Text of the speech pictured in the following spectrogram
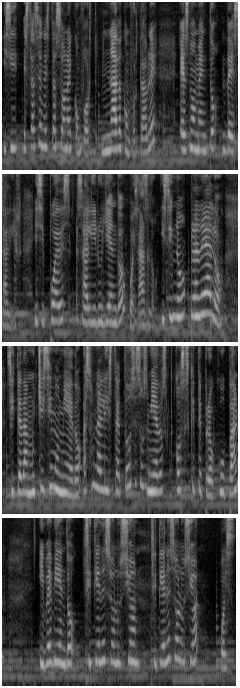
y si estás en esta zona de confort nada confortable, es momento de salir. Y si puedes salir huyendo, pues hazlo. Y si no, planéalo. Si te da muchísimo miedo, haz una lista de todos esos miedos, cosas que te preocupan y ve viendo si tienes solución. Si tienes solución, pues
